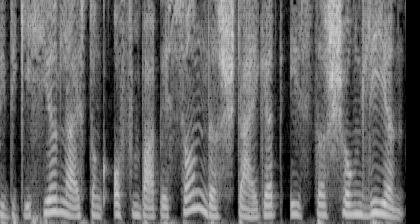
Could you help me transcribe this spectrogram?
die die Gehirnleistung offenbar besonders steigert, ist das Jonglieren.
